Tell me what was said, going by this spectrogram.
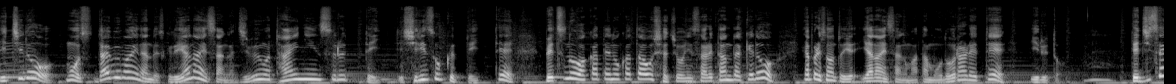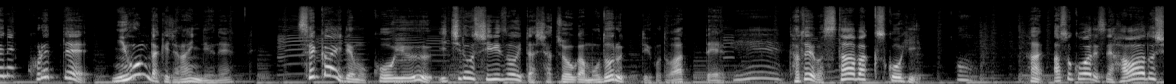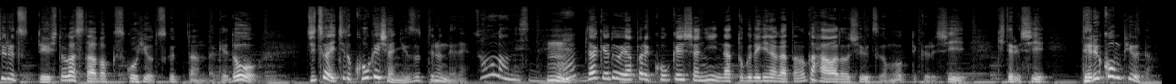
一度もうだいぶ前なんですけど柳井さんが自分は退任するって言って退くって言って別の若手の方を社長にされたんだけどやっぱりその後柳井さんがまた戻られていると。で実際ねこれって日本だけじゃないんだよね。世界でもこういう一度退いた社長が戻るっていうことはあってえ例えばスターバックスコーヒー。あ。はい、あそこはですねハワード・シュルツっていう人がスターバックスコーヒーを作ったんだけど実は一度後継者に譲ってるんだよね。そうなんですね、うん、だけどやっぱり後継者に納得できなかったのかハワード・シュルツが戻ってくるし来てるしデルコンピューター。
